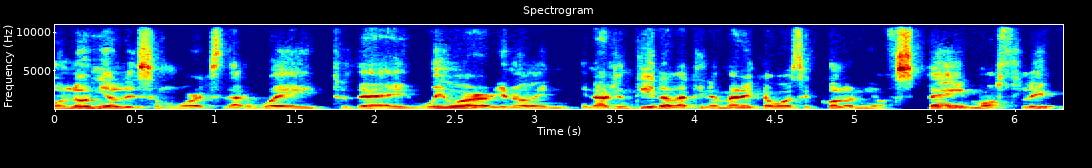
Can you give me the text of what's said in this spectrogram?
Colonialism works that way today. We were, you know, in, in Argentina, Latin America was a colony of Spain mostly.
